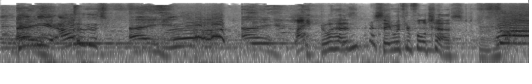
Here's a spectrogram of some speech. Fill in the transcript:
Get me out of this. Hey, hey. Go ahead. Say it with your full chest. Fuck!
